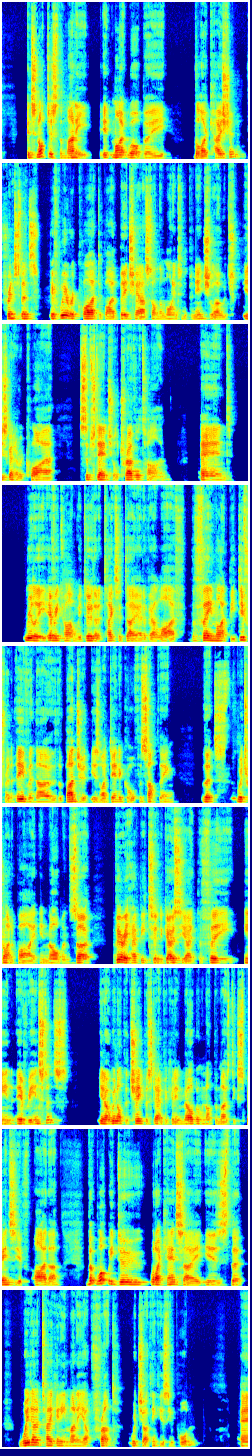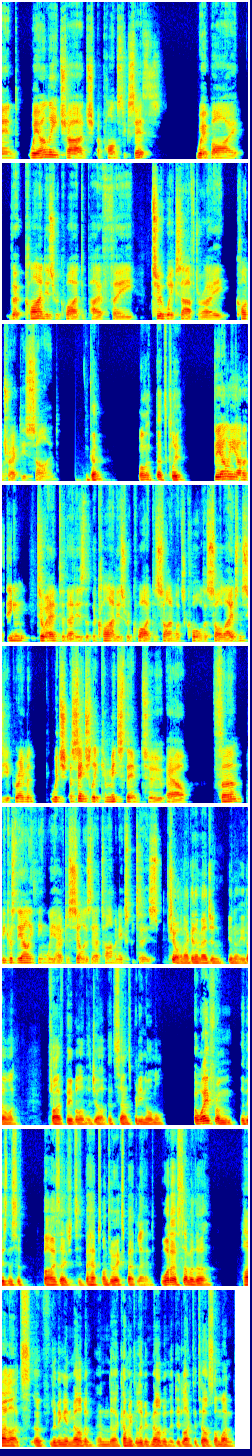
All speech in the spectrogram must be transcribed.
it's not just the money, it might well be the location. For instance, if we're required to buy a beach house on the Mornington Peninsula, which is going to require substantial travel time. And really, every time we do that, it takes a day out of our life. The fee might be different, even though the budget is identical for something that we're trying to buy in Melbourne. So, very happy to negotiate the fee in every instance. You know, we're not the cheapest advocate in Melbourne, we're not the most expensive either. But what we do, what I can say is that we don't take any money up front, which I think is important. And we only charge upon success, whereby the client is required to pay a fee two weeks after a contract is signed. Okay. Well, that's clear. The only other thing to add to that is that the client is required to sign what's called a sole agency agreement, which essentially commits them to our firm because the only thing we have to sell is our time and expertise. Sure, and I can imagine, you know, you don't want five people on the job. That sounds pretty normal. Away from the business of buyers agencies, perhaps onto expat land, what are some of the highlights of living in Melbourne and uh, coming to live in Melbourne that you'd like to tell someone?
